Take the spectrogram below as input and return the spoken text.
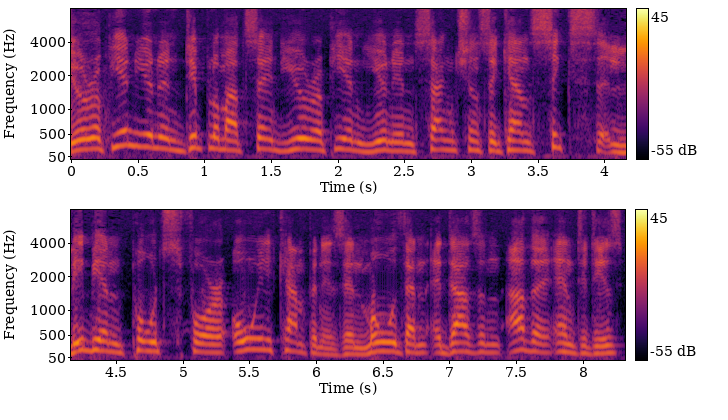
European Union diplomats said European Union sanctions against six Libyan ports for oil companies and more than a dozen other entities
